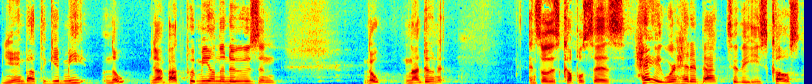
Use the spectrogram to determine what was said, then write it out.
You ain't about to give me, nope. You're not about to put me on the news and nope, I'm not doing it. And so this couple says, hey, we're headed back to the East Coast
